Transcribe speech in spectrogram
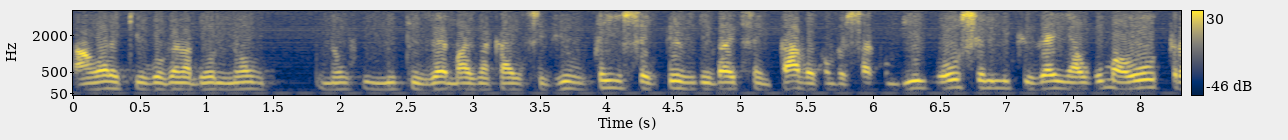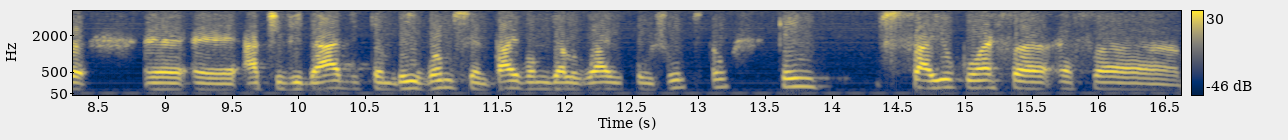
a hora que o governador não não me quiser mais na Casa Civil, tenho certeza que vai sentar, vai conversar comigo, ou se ele me quiser em alguma outra é, é, atividade, também vamos sentar e vamos dialogar em conjunto. Então, quem saiu com essa, essa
